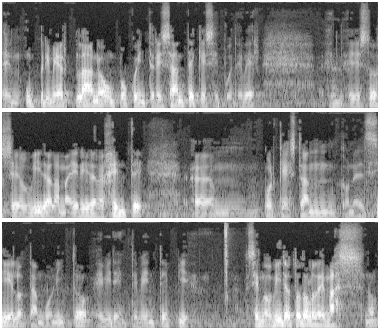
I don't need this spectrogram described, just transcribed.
en un primer plano un poco interesante que se puede ver. Esto se olvida la mayoría de la gente em, porque están con el cielo tan bonito, evidentemente se me olvida todo lo demás. ¿no?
